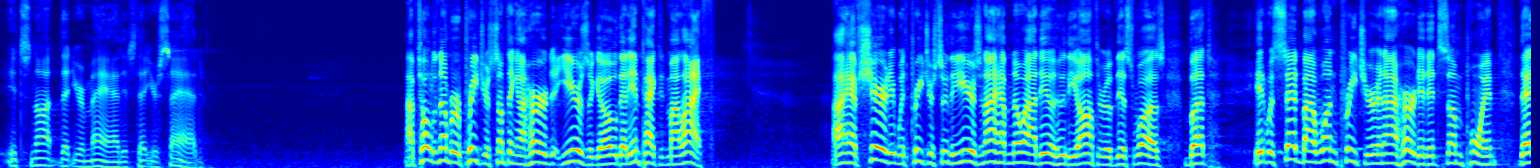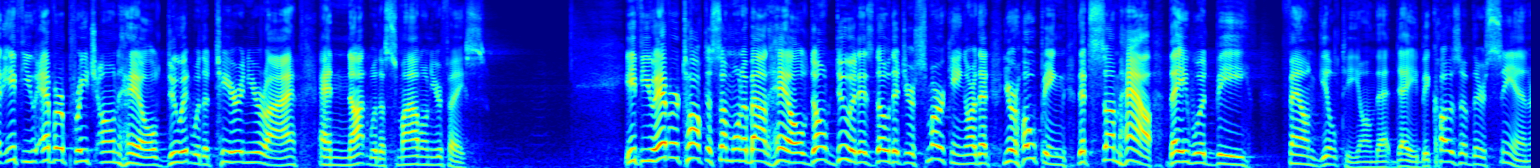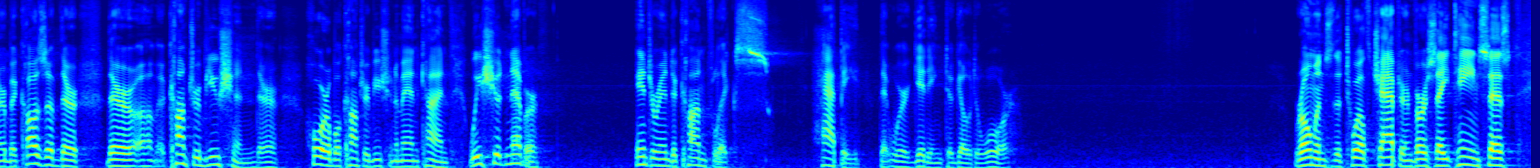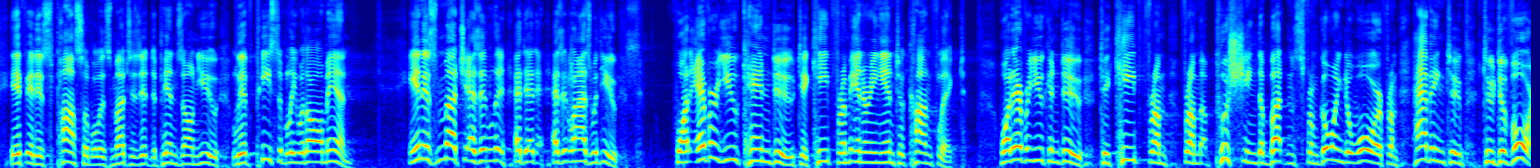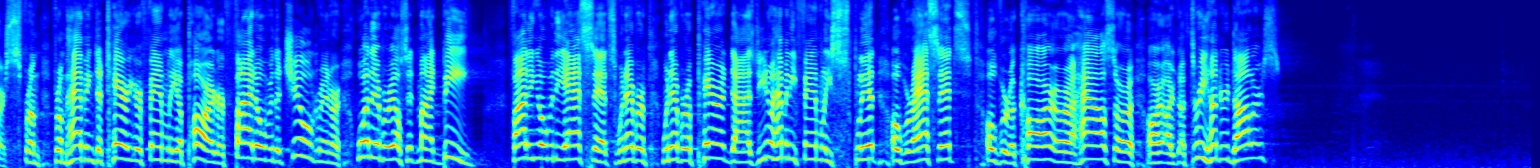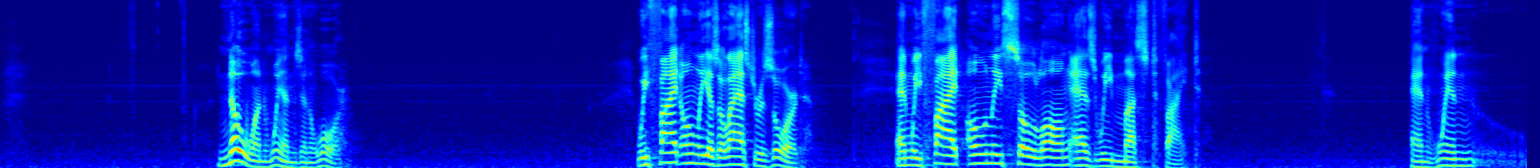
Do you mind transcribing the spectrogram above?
it's not that you're mad, it's that you're sad. I've told a number of preachers something I heard years ago that impacted my life. I have shared it with preachers through the years, and I have no idea who the author of this was, but it was said by one preacher, and I heard it at some point, that if you ever preach on hell, do it with a tear in your eye and not with a smile on your face. If you ever talk to someone about hell, don't do it as though that you're smirking or that you're hoping that somehow they would be found guilty on that day because of their sin or because of their, their um, contribution, their horrible contribution to mankind. We should never enter into conflicts happy that we're getting to go to war. Romans, the 12th chapter, and verse 18 says, If it is possible, as much as it depends on you, live peaceably with all men, inasmuch as it, as it lies with you. Whatever you can do to keep from entering into conflict, whatever you can do to keep from, from pushing the buttons, from going to war, from having to, to divorce, from, from having to tear your family apart or fight over the children or whatever else it might be. Fighting over the assets whenever, whenever a parent dies. Do you know how many families split over assets, over a car or a house or, or, or $300? No one wins in a war. We fight only as a last resort, and we fight only so long as we must fight. And when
